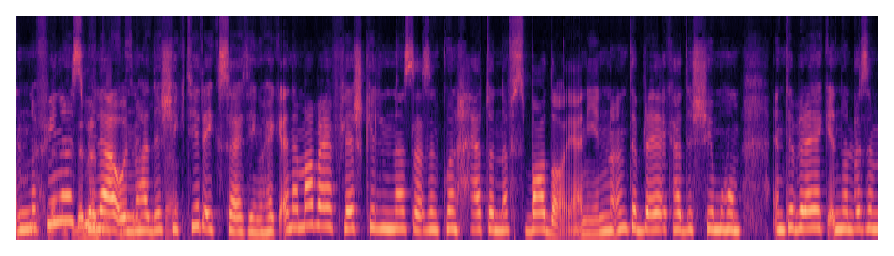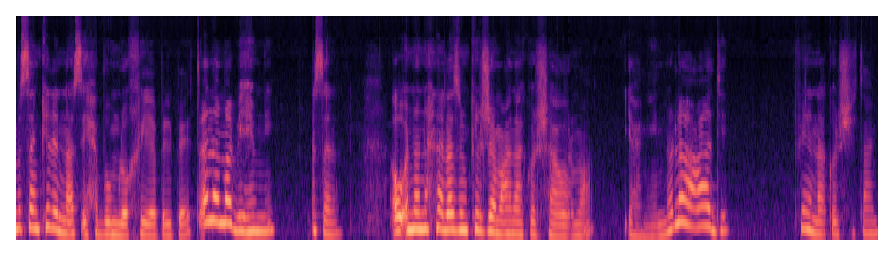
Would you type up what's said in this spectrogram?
إنه في ناس بيلاقوا إنه هذا. الشيء كتير exciting وهيك. أنا ما بعرف ليش كل الناس لازم تكون حياتهم نفس بعضها. يعني إنه أنت برأيك هذا الشيء مهم. أنت برأيك إنه لازم مثلا كل الناس يحبوا ملوخية بالبيت. أنا ما بيهمني مثلا. أو إنه نحن لازم كل جمعة ناكل شاورما. يعني إنه لا عادي. فينا ناكل شيء تاني.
